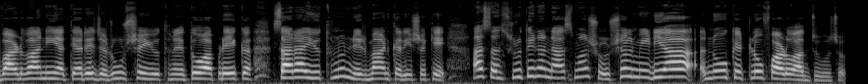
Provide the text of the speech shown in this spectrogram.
વાળવાની અત્યારે જરૂર છે યુથને તો આપણે એક સારા યુથનું નિર્માણ કરી શકીએ. આ સંસ્કૃતિના નાશમાં સોશિયલ મીડિયાનો કેટલો ફાળો આપ જુઓ છો?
